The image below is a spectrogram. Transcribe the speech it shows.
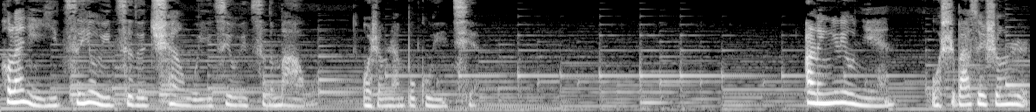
后来你一次又一次的劝我，一次又一次的骂我，我仍然不顾一切。二零一六年，我十八岁生日，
